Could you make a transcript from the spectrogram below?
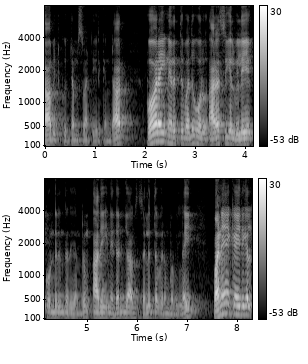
லாபிட் குற்றம் சுமட்டியிருக்கின்றார் போரை நிறுத்துவது ஒரு அரசியல் விலையை கொண்டிருந்தது என்றும் அதை நெதன்ஜாகு செலுத்த விரும்பவில்லை. பணைய கைதிகள்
